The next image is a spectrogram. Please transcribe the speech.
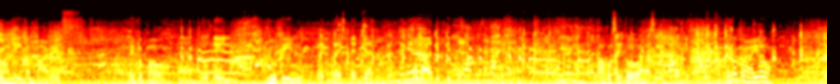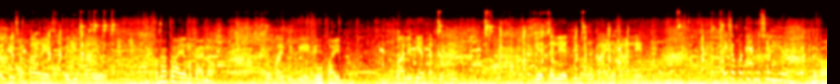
1.8 ang pares. Ito pa oh. Blue tail. Blue tail. Red breasted yan. Pula dip-dip yan. Tapos ito. Kasi ito mag-dip-dip. Ito tryo. Pwede isang pares, pwede tayo. Pagka tryo, magkano? 2.5 bibigay ko. 2.5. Quality yan, tatlo na yun. Liad na liad yung mga babae niya, talit. Eh, kapatid mo siya yan. Ito.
